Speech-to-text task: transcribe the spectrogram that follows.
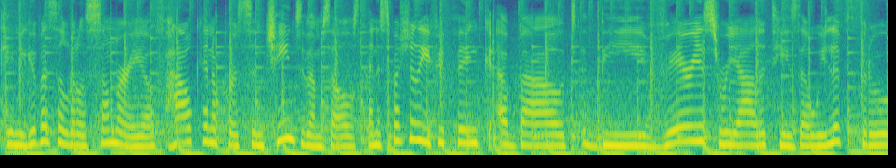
can you give us a little summary of how can a person change themselves? And especially if you think about the various realities that we live through,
